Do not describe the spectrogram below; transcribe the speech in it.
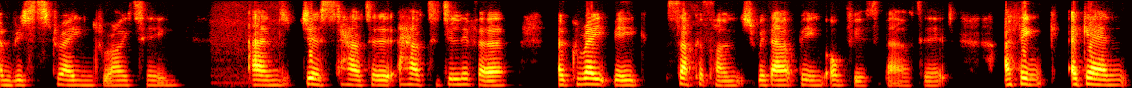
and restrained writing and just how to how to deliver a great big sucker punch without being obvious about it. I think again,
